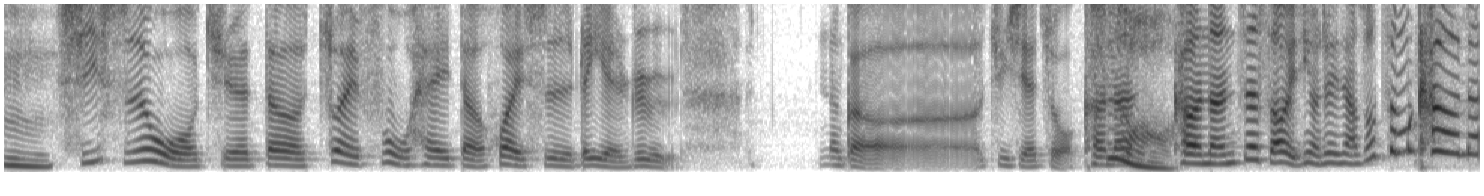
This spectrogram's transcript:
嗯，其实我觉得最腹黑的会是烈日那个巨蟹座，可能、哦、可能这时候已经有对象说，怎么可能？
